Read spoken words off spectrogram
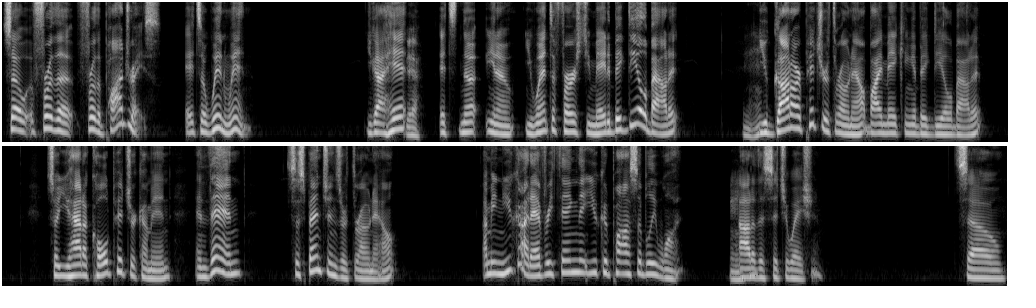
So for the for the Padres, it's a win-win. You got hit. Yeah. It's no, you know, you went to first. You made a big deal about it. Mhm. You got our pitcher thrown out by making a big deal about it. So you had a cold pitcher come in, and then suspensions are thrown out. I mean, you got everything that you could possibly want out of the situation. So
